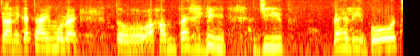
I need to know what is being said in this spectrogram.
जाने का टाइम हो रहा है। तो हम पहले जीप, पहली बोट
